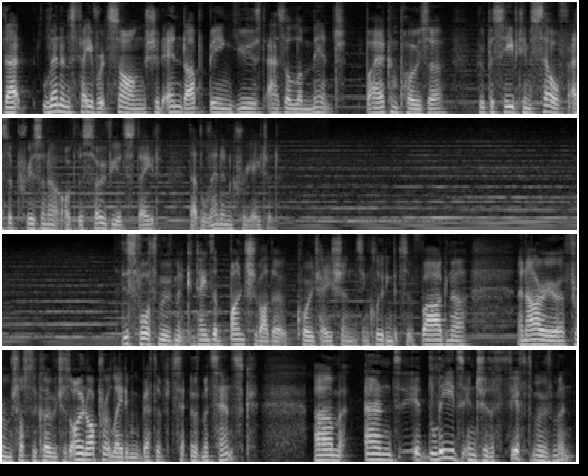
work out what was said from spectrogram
that Lenin's favorite song should end up being used as a lament by a composer who perceived himself as a prisoner of the Soviet state that Lenin created. This fourth movement contains a bunch of other quotations, including bits of Wagner, an aria from Shostakovich's own opera, Lady Macbeth of, of Mtsensk, um, and it leads into the fifth movement,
